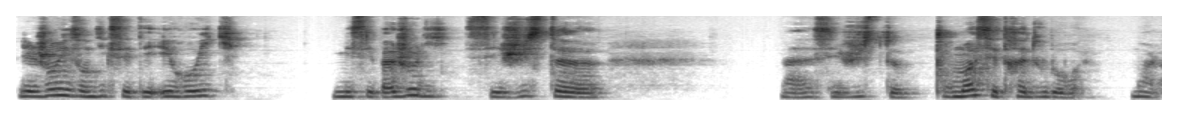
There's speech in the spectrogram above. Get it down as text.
Les gens, ils ont dit que c'était héroïque mais c'est pas joli. C'est juste, euh, c'est juste, pour moi, c'est très douloureux. Voilà.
